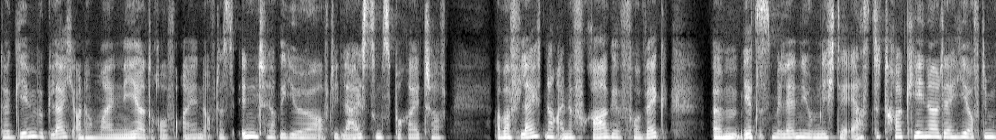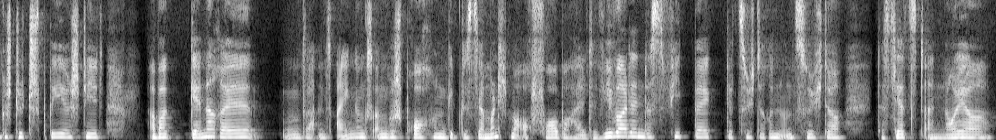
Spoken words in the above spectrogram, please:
Da gehen wir gleich auch noch mal näher drauf ein, auf das Interieur, auf die Leistungsbereitschaft. Aber vielleicht noch eine Frage vorweg. Ähm, jetzt ist Millennium nicht der erste Trakener, der hier auf dem Gestüt Spree steht, aber generell wir hatten es eingangs angesprochen, gibt es ja manchmal auch Vorbehalte. Wie war denn das Feedback der Züchterinnen und Züchter, dass jetzt ein neuer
